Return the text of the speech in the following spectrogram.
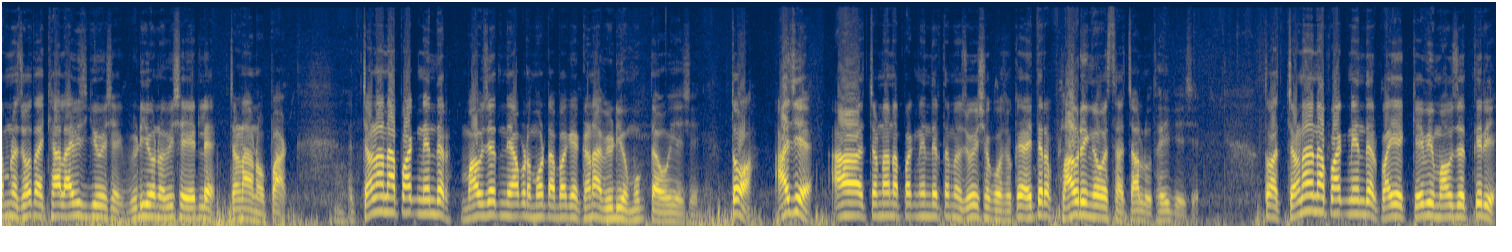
તમને જોતા ખ્યાલ આવી જ ગયો છે વિડીયોનો વિષય એટલે ચણાનો પાક. ચણાના પાકની અંદર માવજતની આપણે મોટા ભાગે ઘણા વીડિયો મૂકતા હોઈએ છીએ. તો આજે આ ચણાના પાકની અંદર તમે જોઈ શકો છો કે અત્યારે ફ્લાવરિંગ અવસ્થા ચાલુ થઈ ગઈ છે. તો આ ચણાના પાકની અંદર ભાઈએ કેવી માવજત કરી,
